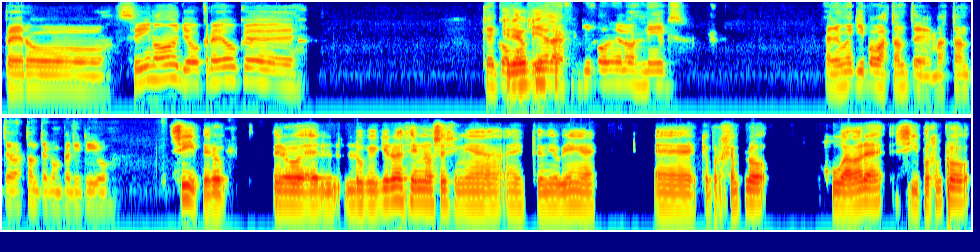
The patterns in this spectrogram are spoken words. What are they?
Pero sí, no, yo creo que que como Creo quiera, que... el equipo de los Knicks es un equipo bastante, bastante, bastante competitivo. Sí, pero, pero lo que quiero decir, no sé si me ha entendido bien, es eh, que, por ejemplo, jugadores, si por ejemplo,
